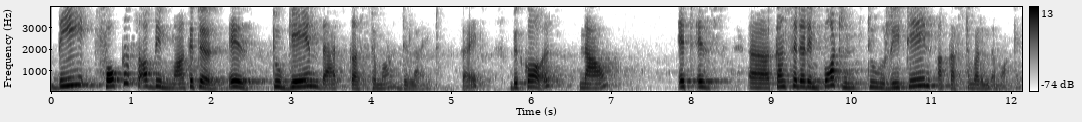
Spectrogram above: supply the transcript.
the focus of the marketer is to gain that customer delight, right? Because now it is uh, considered important to retain a customer in the market.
